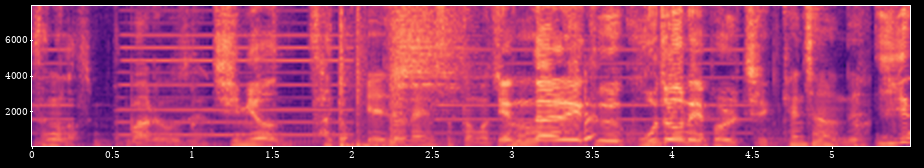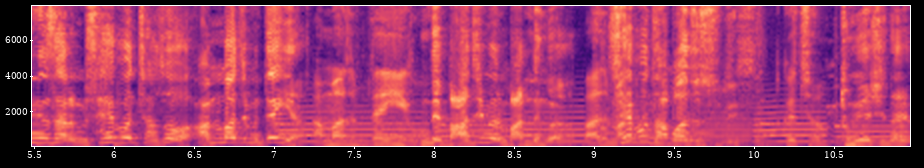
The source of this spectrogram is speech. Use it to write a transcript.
생각났습니다. 말해보세요 지면 사격. 예전에 했었던 것처럼 옛날에 그 고전의 벌칙. 괜찮은데? 이기는 사람이 세 번 차서 안 맞으면 땡이야. 안 맞으면 땡이고 근데 맞으면 맞는 거야. 맞으면 세 번 맞는 다 맞을 수도 있어. 그쵸 동의하시나요?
